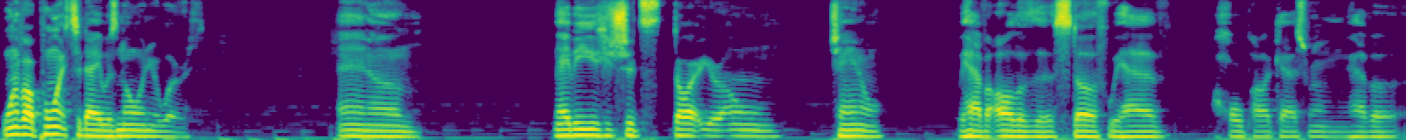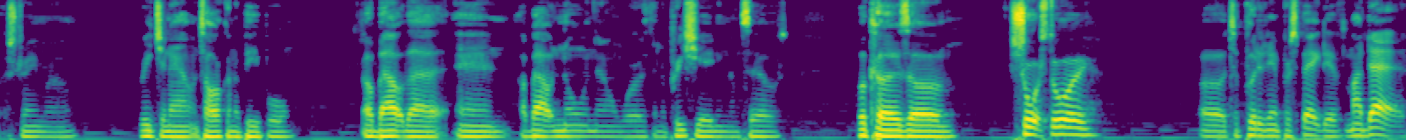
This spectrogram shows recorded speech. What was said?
one of our points today was knowing your worth, and um, maybe you should start your own channel. We have all of the stuff. We have a whole podcast room. We have a, a stream room. Reaching out and talking to people about that and about knowing their own worth and appreciating themselves. Because, um, short story, uh, to put it in perspective, my dad,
